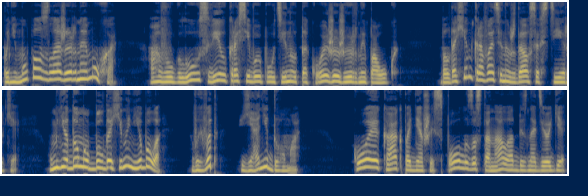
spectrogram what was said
По нему ползла жирная муха — а в углу свил красивую паутину такой же жирный паук. Балдахин кровати нуждался в стирке. У меня дома балдахина не было. Вывод — я не дома. Кое-как, поднявшись с пола, застонала от безнадеги.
